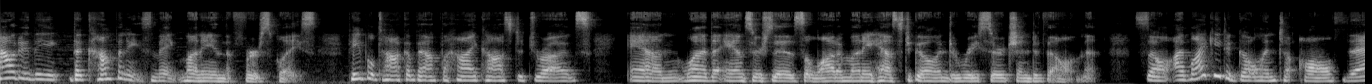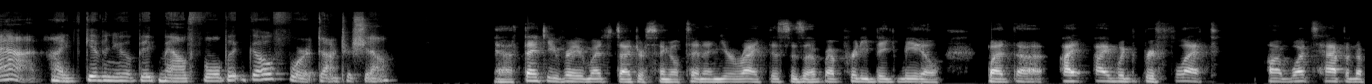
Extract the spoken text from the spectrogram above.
how do the, the companies make money in the first place? People talk about the high cost of drugs, and one of the answers is a lot of money has to go into research and development. So I'd like you to go into all that. I've given you a big mouthful, but go for it, Dr. Schell. Yeah, thank you very much, Dr. Singleton. And you're right, this is a, a pretty big meal. But uh, I, I would reflect on what's happened to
